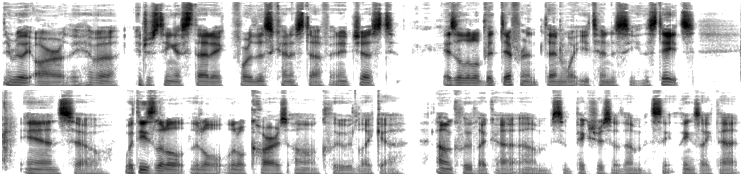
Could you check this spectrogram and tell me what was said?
they really are. They have a interesting aesthetic for this kind of stuff, and it just is a little bit different than what you tend to see in the states. And so, with these little little little cars, I'll include like a I'll include like a, um, some pictures of them and things like that.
